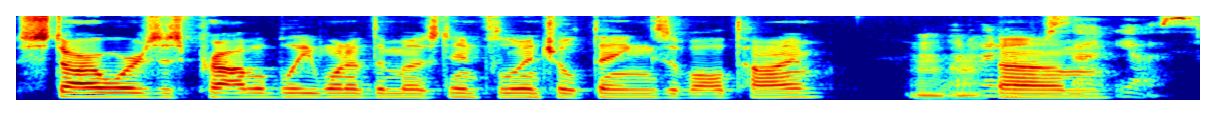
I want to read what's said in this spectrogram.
Star Wars is probably one of the most influential things of all time. hmm 100%, Um, yes.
